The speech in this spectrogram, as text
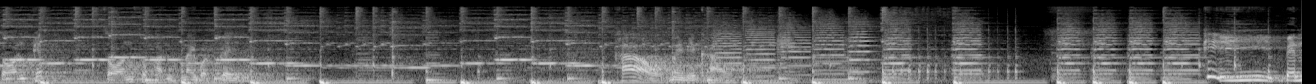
สอนเพชรสอนสุพรรณในบทเพลง ข้าวไม่มีข่าวพี่เป็น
